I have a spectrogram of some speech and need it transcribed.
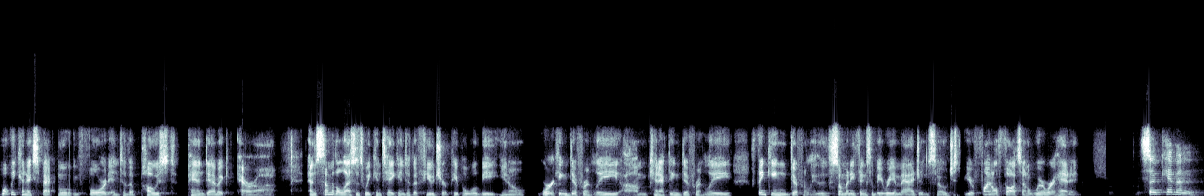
what we can expect moving forward into the post-pandemic era, and some of the lessons we can take into the future? People will be, you know, working differently, um, connecting differently, thinking differently. So many things will be reimagined. So, just your final thoughts on where we're headed. So, Kevin,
